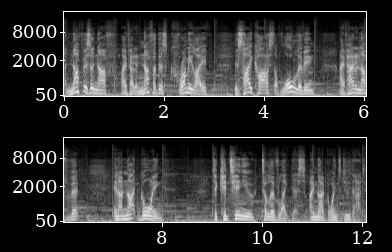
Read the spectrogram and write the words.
enough is enough. I've had enough of this crummy life, this high cost of low living. I've had enough of it, and I'm not going to continue to live like this. I'm not going to do that.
